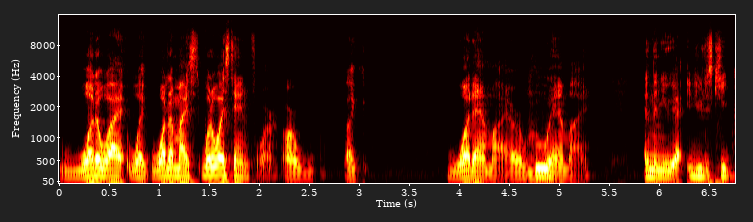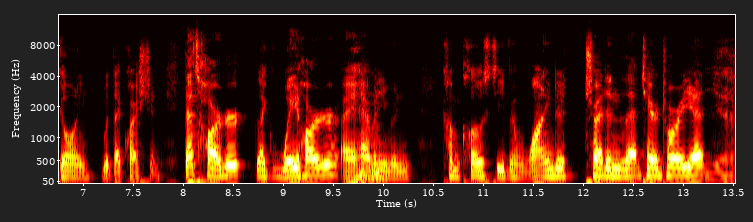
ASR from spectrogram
what do i like what am i what do i stand for? Or like what am i? Or who mm-hmm. am i and then you you just keep going with that question that's harder like way harder i haven't even come close to even wanting to tread into that territory yet Yeah.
